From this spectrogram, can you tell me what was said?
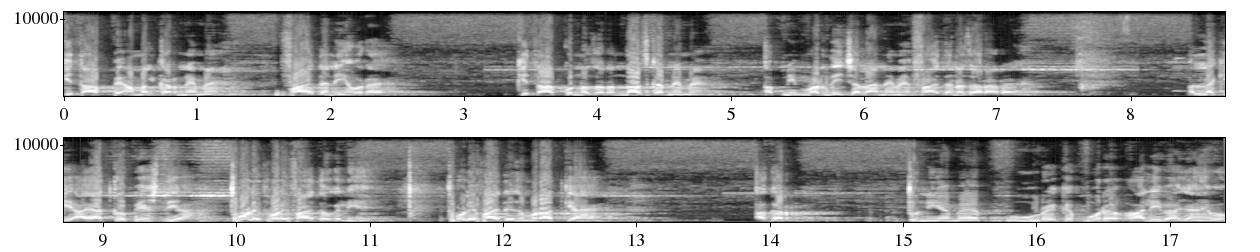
کتاب پہ عمل کرنے میں فائدہ نہیں ہو رہا ہے۔ کتاب کو نظر انداز کرنے میں، اپنی مرضی چلانے میں فائدہ نظر آ رہا ہے۔ اللہ کی آیات کو بیچ دیا، تھوڑے تھوڑے فائدوں کے لیے۔ تھوڑے فائدے سے مراد کیا ہے؟ اگر دنیا میں پورے کے پورے غالب آ جائیں وہ،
